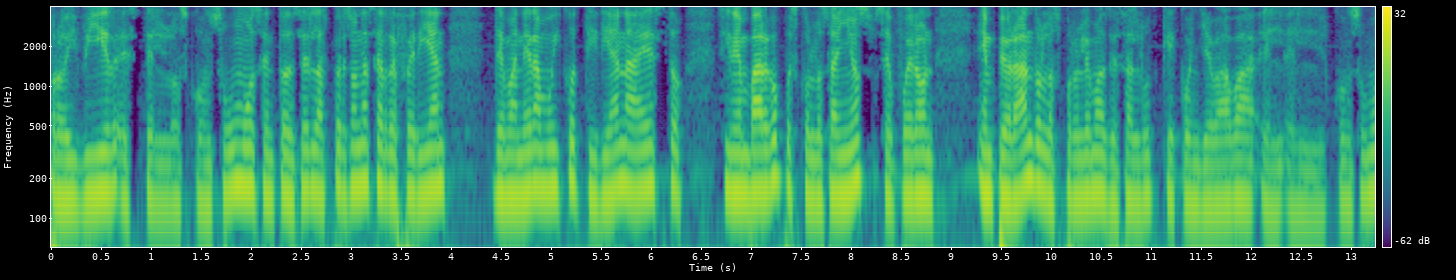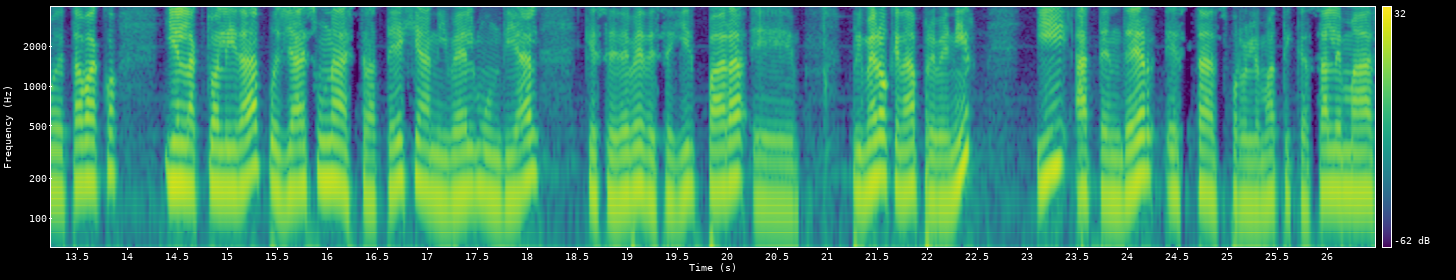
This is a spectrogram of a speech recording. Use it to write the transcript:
prohibir este los consumos entonces las personas se referían de manera muy cotidiana a esto. Sin embargo, pues con los años se fueron empeorando los problemas de salud que conllevaba el, consumo de tabaco y en la actualidad pues ya es una estrategia a nivel mundial que se debe de seguir para eh, primero que nada prevenir y atender estas problemáticas. Sale más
